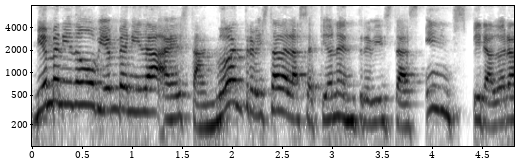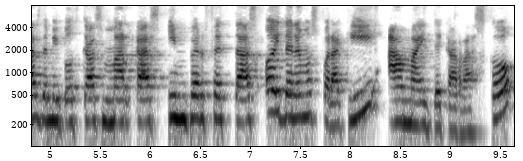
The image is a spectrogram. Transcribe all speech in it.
Bienvenido o bienvenida a esta nueva entrevista de la sección Entrevistas Inspiradoras de mi podcast Marcas Imperfectas. Hoy tenemos por aquí a Maite Carrasco.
